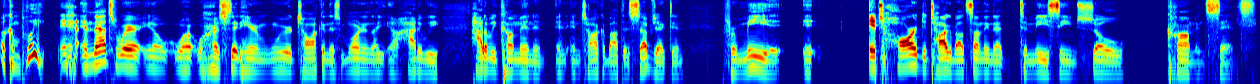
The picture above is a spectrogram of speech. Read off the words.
a complete. And- And that's where you know where, where I sit here and we were talking this morning, like you know, how do we how do we come in and, and, and talk about this subject? And for me, it, it it's hard to talk about something that to me seems so common sense.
